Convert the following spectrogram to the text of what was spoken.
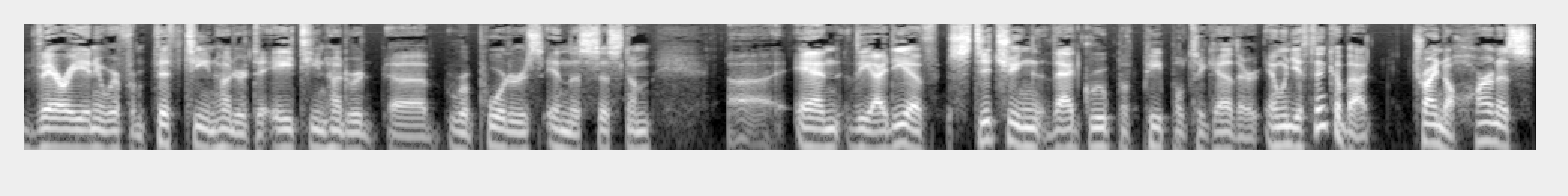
vary anywhere from 1,500 to 1,800 uh, reporters in the system. Uh, and the idea of stitching that group of people together. And when you think about trying to harness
